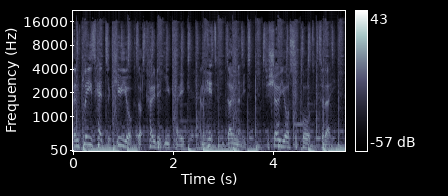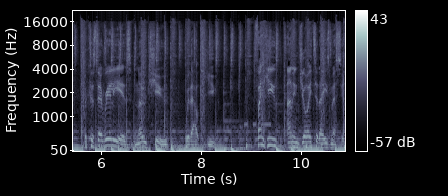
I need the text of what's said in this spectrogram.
then please head to qyork.co.uk and hit donate to show your support today, because there really is no Q without you. Thank you and enjoy today's message.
